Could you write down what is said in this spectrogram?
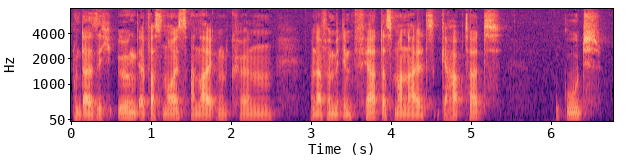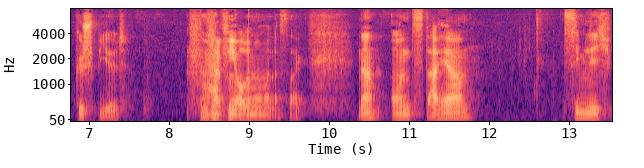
Und da sich irgendetwas Neues aneignen können und einfach mit dem Pferd, das man halt gehabt hat, gut gespielt. Oder wie auch immer man das sagt. Ne? Und daher ziemlich,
